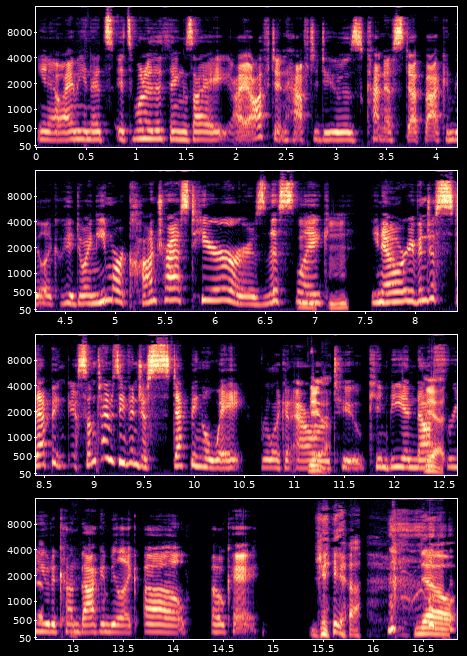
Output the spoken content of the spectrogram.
you know i mean it's it's one of the things i i often have to do is kind of step back and be like okay do i need more contrast here or is this like mm-hmm you know, or even just stepping, sometimes even just stepping away for like an hour yeah. or two can be enough yeah, for you to come back and be like, oh, okay. Yeah. No,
